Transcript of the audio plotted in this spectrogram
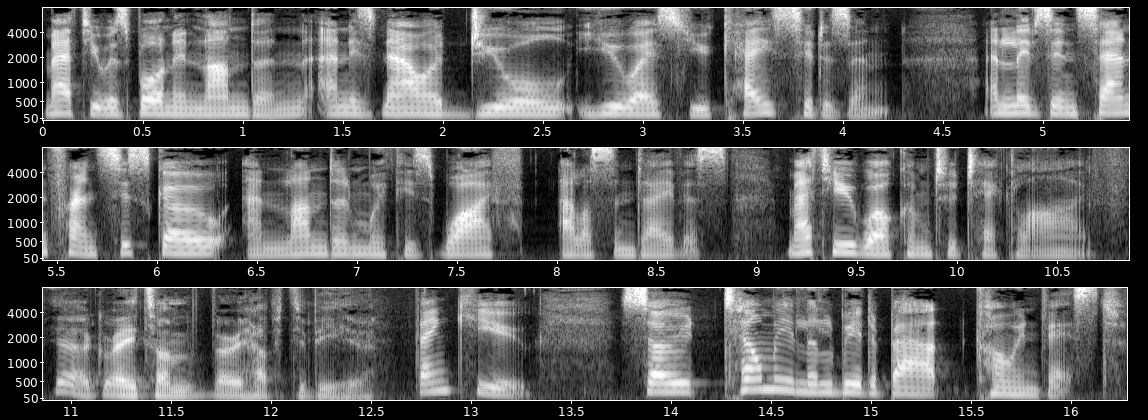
Matthew was born in London and is now a dual US UK citizen and lives in San Francisco and London with his wife, Alison Davis. Matthew, welcome to TEC Live. Yeah, great. I'm very happy to be here. Thank you. So tell me a little bit about co invest.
